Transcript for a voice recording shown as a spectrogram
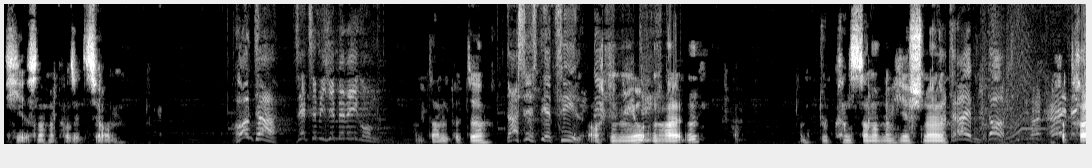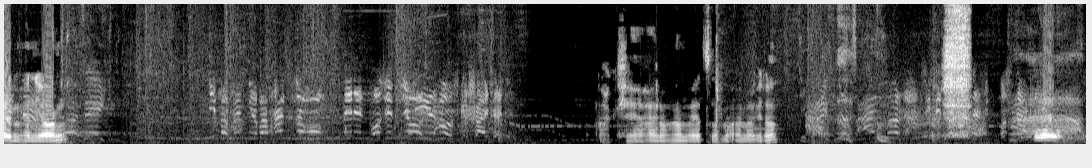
Hier ist noch eine Position. Runter. Setze mich in Bewegung! Und dann bitte Das ist Ihr Ziel. auf den Muten halten. Und du kannst dann nochmal hier schnell Vertreiben. Dort. vertreiben hinjagen. Okay, Heilung haben wir jetzt nochmal einmal wieder. Wow.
